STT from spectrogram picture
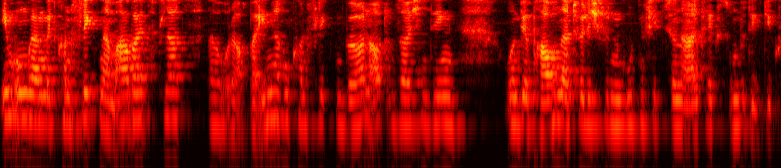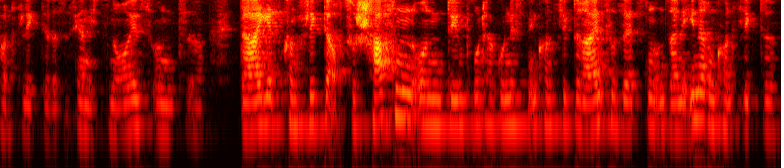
im Umgang mit Konflikten am Arbeitsplatz äh, oder auch bei inneren Konflikten, Burnout und solchen Dingen. Und wir brauchen natürlich für einen guten fiktionalen Text unbedingt die Konflikte. Das ist ja nichts Neues. Und äh, da jetzt Konflikte auch zu schaffen und den Protagonisten in Konflikte reinzusetzen und seine inneren Konflikte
